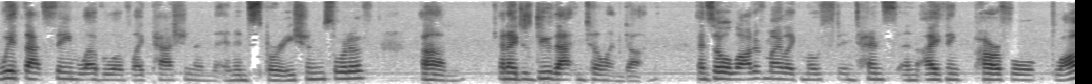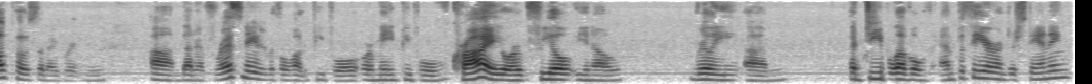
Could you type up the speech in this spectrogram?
with that same level of like passion and, and inspiration sort of. Um, and i just do that until i'm done. And so a lot of my like most intense and i think powerful blog posts that i've written um, that have resonated with a lot of people or made people cry or feel, you know, really um, a deep level of empathy or understanding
